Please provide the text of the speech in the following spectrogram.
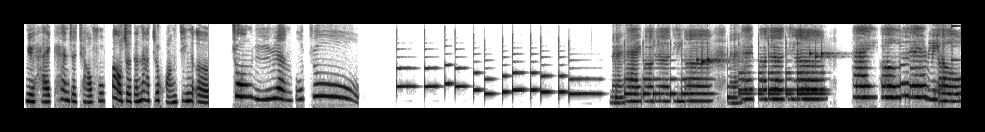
女孩看着樵夫抱着的那只黄金鹅，终于忍不住。男孩抱着金鹅，男孩抱着金鹅，嗨吼的 Larry 哦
